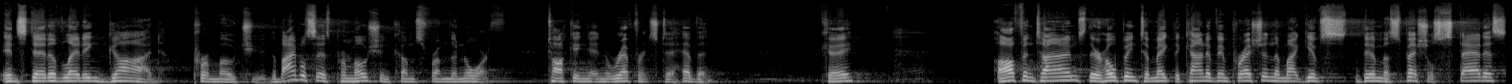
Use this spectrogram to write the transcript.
instead of letting God promote you. The Bible says promotion comes from the north, talking in reference to heaven. Okay? Oftentimes, they're hoping to make the kind of impression that might give them a special status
